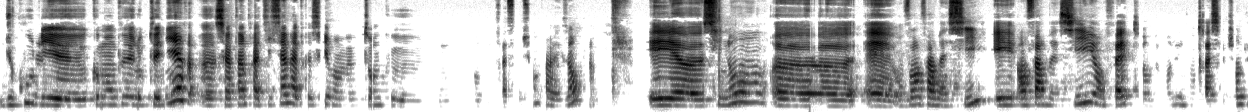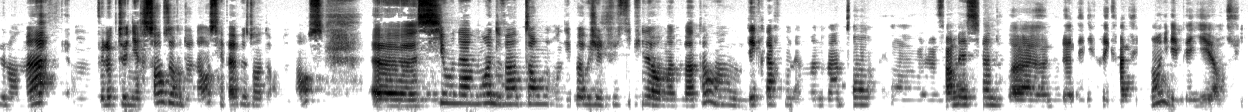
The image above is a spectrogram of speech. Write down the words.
du coup, les, euh, comment on peut l'obtenir? Certains praticiens la prescrivent en même temps que la contraception, par exemple. Et sinon, on va en pharmacie. Et en pharmacie, en fait, on demande une contraception du lendemain. On peut l'obtenir sans ordonnance, il n'y a pas besoin d'ordonnance. Euh, si on a moins de 20 ans, on n'est pas obligé de justifier d'avoir moins de 20 ans. Hein. On déclare qu'on a moins de 20 ans, le pharmacien doit euh, la délivrer gratuitement, il est payé ensuite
